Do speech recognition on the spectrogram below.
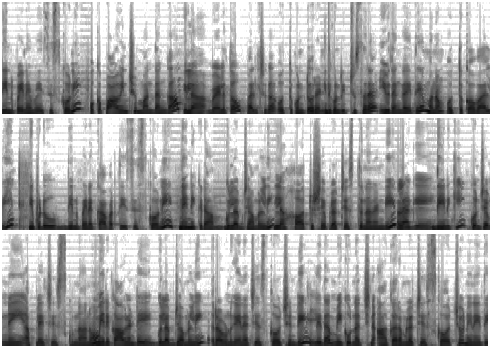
దీనిపైన వేసేసుకొని ఒక పావించు మందంగా ఇలా వేళతో పలుచగా ఒత్తుకుంటూ రండి. ఇదిగోండి చూసారా? ఈ విధంగా అయితే మనం ఒత్తుకోవాలి. ఇప్పుడు దీనిపైన కవర్ తీసేసుకొని నేను ఇక్కడ గులాబ్ జాముల్ని ఇలా హార్ట్ షేప్లో చేస్తున్నానండి. అలాగే దీనికి కొంచెం నెయ్యి అప్లై చేసుకున్నాను. మీరు కావాలంటే గులాబ్ జాముల్ని రౌండ్గా అయినా చేసుకోవచ్చండి లేదా మీకు నచ్చిన ఆకారంలో చేసుకోవచ్చు. నేనైతే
